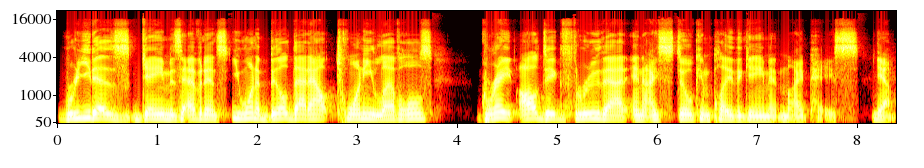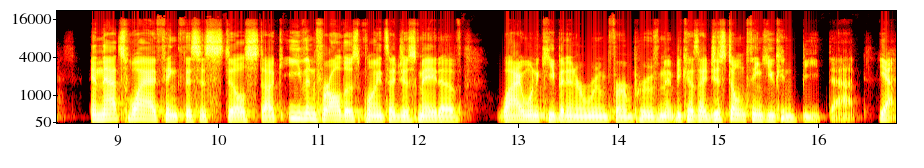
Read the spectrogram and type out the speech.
Rita's game is evidence. You want to build that out 20 levels? Great, I'll dig through that and I still can play the game at my pace. Yeah. And that's why I think this is still stuck, even for all those points I just made of why I want to keep it in a room for improvement, because I just don't think you can beat that. Yeah.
